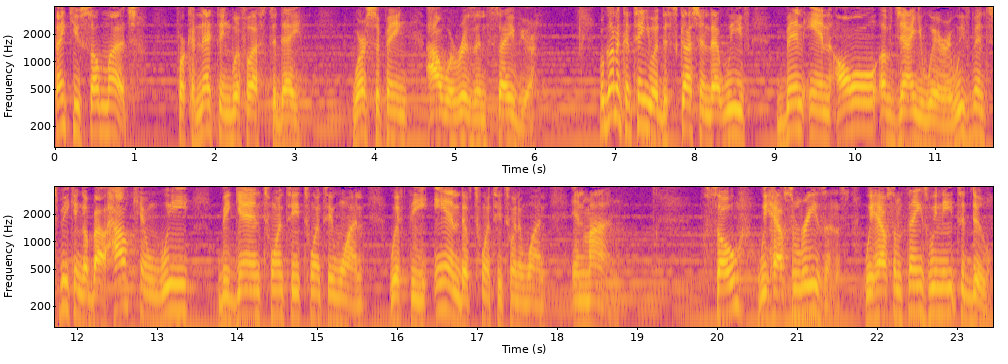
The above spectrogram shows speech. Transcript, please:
Thank you so much for connecting with us today, worshiping our risen Savior. We're going to continue a discussion that we've been in all of January. We've been speaking about how can we begin 2021 with the end of 2021 in mind. So, we have some reasons. We have some things we need to do.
